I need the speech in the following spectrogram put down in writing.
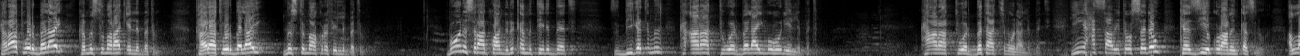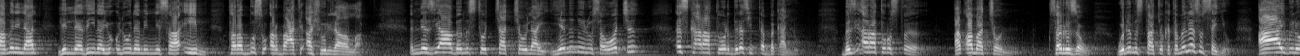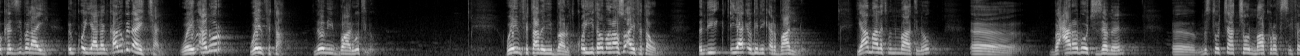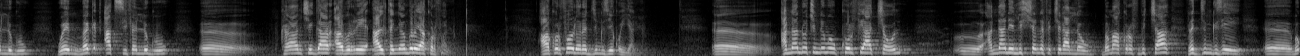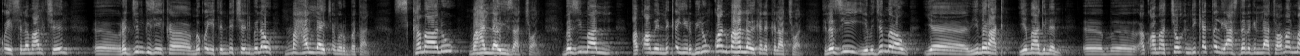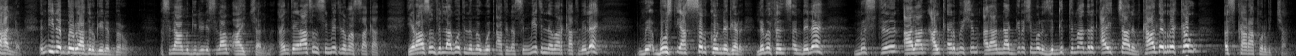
ከአራት ወር በላይ ከምስቱ መራቅ የለበትም። ከአራት ወር በላይ ምስቱን ማኩረፍ የለበትም። በሆነ ስራ እንኳን ርቀ የምትሄድበት ቢገጥምህ ከአራት ወር በላይ መሆን የለበትም። ከአራት ወር በታች መሆን አለበት። ይህ ሐሳብ የተወሰደው ከዚህ የቁርአን አንቀጽ ነው። አላህ ምን ይላል? ሊለዚነ ዩእሉነ ሚን ኒሳኢህም ተረቡሱ አርባዓቲ አሽሁር ይላል አላህ። እነዚያ በምስቶቻቸው ላይ የሚምሉ ሰዎች እስከ አራት ወር ድረስ ይጠበቃሉ። በዚህ አራት ወር ውስጥ አቋማቸውን ሰርዘው ወደ ምስታቸው ከተመለሱ ሰየው። አይ ብሎ ከዚህ በላይ እንቆያለን ካሉ ግን አይቻልም። ወይም አኑር ወይም ፍታ ነው የሚባሉት ነው። ወይም ፍታ ነው የሚባሉት። ቆይተው በራሱ አይፍታውም። እንዲህ ጥያቄው ግን ይቀርባል ነው። ያ ማለት ምን ማለት ነው? በዓረቦች ዘመን ምስቶቻቸውን ማኩረፍ ሲፈልጉ ወይም መቅጣት ሲፈልጉ ከአንቺ ጋር አብሬ አልተኛም ብሎ ያኮርፋሉ። አኮርፈው ለረጅም ጊዜ ይቆያሉ። አንዳንዶችን ደግሞ ኮርፊያቸውን አንዳንዴ ልሸነፍ እችላለሁ በማኩረፍ ብቻ ረጅም ጊዜ መቆየት ስለማልችል ረጅም ጊዜ ከመቆየት እንድችል ብለው መሀል ላይ ይጨምሩበታል። ከማሉ መሀላዊ ይዛቸዋል። በዚህ መሃል አቋሜን ልቀይር ቢሉ እንኳን መሀላዊ ይከለክላቸዋል። ስለዚህ የመጀመሪያው የመራቅ የማግለል አቋማቸው እንዲቀጥል ያስደርግላቸዋል። ማን መሀል ነው። እንዲህ ነበሩ ያደርጉ የነበረው እስላም እንግዲህ እስላም አይቻልም። አንተ የራስን ስሜት ለማሳካት የራስን ፍላጎት ለመወጣትና ስሜትን ለማርካት ብለህ በውስጥ ያሰብከውን ነገር ለመፈጸም ብለህ ምስትህን አልቀርብሽም፣ አላናግርሽም ብሎ ዝግት ማድረግ አይቻልም። ካደረግከው እስከ አራት ወር ብቻ ነው።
